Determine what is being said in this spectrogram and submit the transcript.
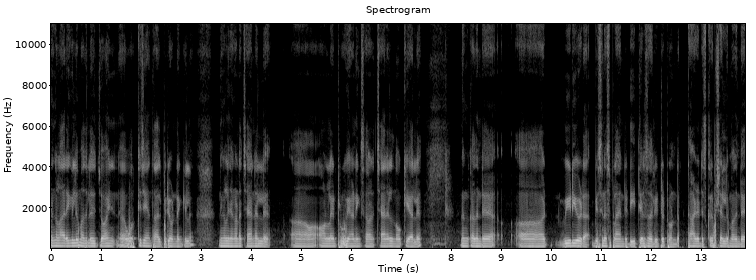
നിങ്ങൾ ആരെങ്കിലും അതിൽ ജോയിൻ വർക്ക് ചെയ്യാൻ താല്പര്യം ഉണ്ടെങ്കിൽ നിങ്ങൾ ഞങ്ങളുടെ ചാനലിൽ ഓൺലൈൻ ട്രൂ ഏണിങ്സ് ചാനൽ നോക്കിയാൽ നിങ്ങൾക്കതിന്റെ വീഡിയോയുടെ ബിസിനസ് പ്ലാനിന്റെ ഡീറ്റെയിൽസ് അതിൽ ഇട്ടിട്ടുണ്ട്. താഴെ ഡിസ്ക്രിപ്ഷനിലും അതിന്റെ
